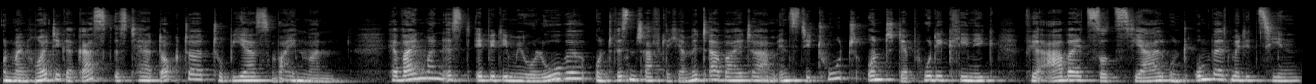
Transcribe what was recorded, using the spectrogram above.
Und mein heutiger Gast ist Herr Dr. Tobias Weinmann. Herr Weinmann ist Epidemiologe und wissenschaftlicher Mitarbeiter am Institut und der Poliklinik für Arbeits-, Sozial- und Umweltmedizin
